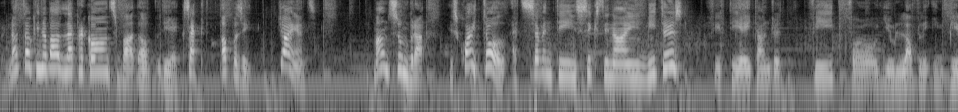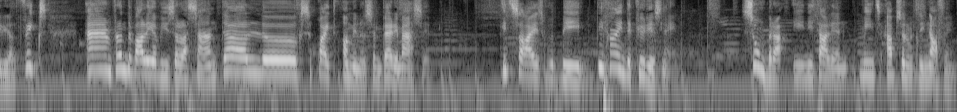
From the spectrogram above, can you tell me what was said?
we're not talking about leprechauns, but of the exact opposite giants. Mount Sumbra is quite tall at 1769 meters, 5800 feet for you lovely imperial freaks, and from the valley of Isola Santa looks quite ominous and very massive. Its size would be behind the curious name. Sumbra in Italian means absolutely nothing,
